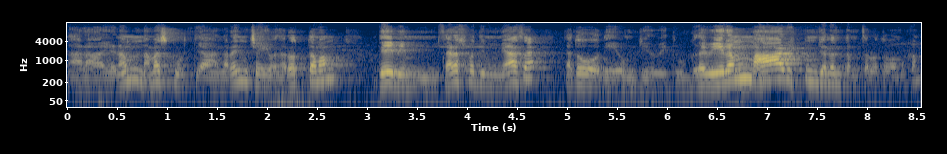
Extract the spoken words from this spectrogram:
ನಾರಾಯಣಂ ನಮಸ್ಕೃತ್ಯ ನರಂಚೈವ ನರೋತ್ತಮಂ ದೇವಿಂ ಸರಸ್ವತಿಂ ವ್ಯಾಸ ತಥೋ ದೇವಂ ತಿರುವಿತು ಉಗ್ರವೀರಂ ಮಹಾವಿಷ್ಣುಂ ಜಲಂತಂ ಸರ್ವತೋಮುಖಂ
